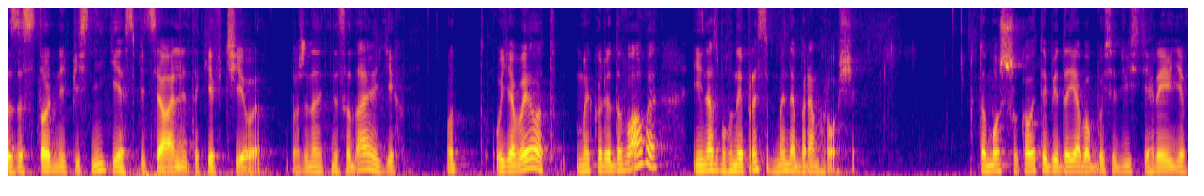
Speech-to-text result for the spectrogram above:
застольні пісні, які спеціальні такі вчили. Боже, навіть не згадаю їх. От уяви, от ми колядували, і в нас був принцип, ми не беремо гроші. Тому що коли тобі дає бабуся 200 гривень,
